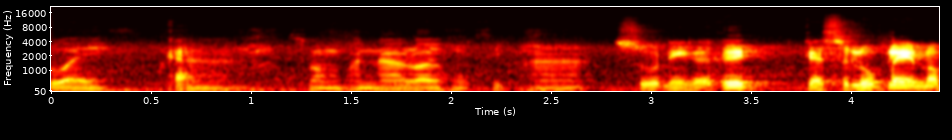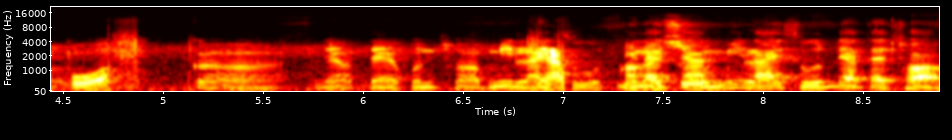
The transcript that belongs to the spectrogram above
รวยครับ อ่า2565 สูตรนี้ก็คือจะสรุปเล่นมาปัวก็แล้วแต่คนชอบมีหลายครับสูตรมีของหลายอาสูจารตรย์มีหลายสูตรแล้วแต่ชอบ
